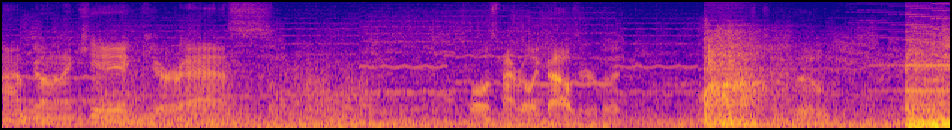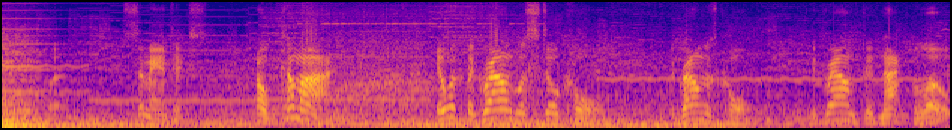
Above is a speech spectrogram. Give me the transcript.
I'm gonna kick your ass. Well, it's not really Bowser, but semantics. Oh, come on! It was the ground was still cold. The ground was cold. The ground did not glow.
